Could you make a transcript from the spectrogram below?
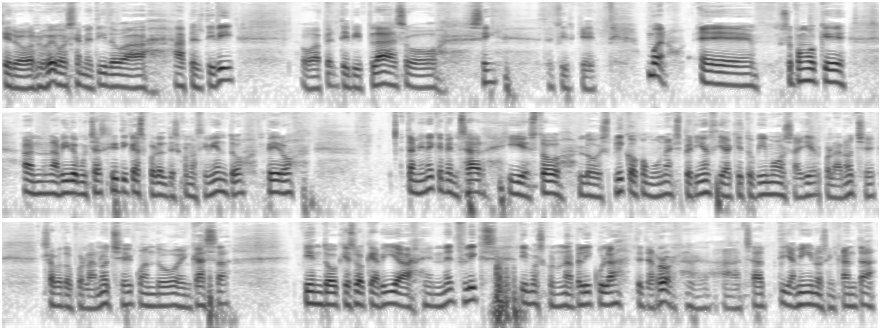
pero luego se ha metido a Apple TV o Apple TV Plus o sí. Es decir, que, bueno, eh, supongo que han habido muchas críticas por el desconocimiento, pero también hay que pensar, y esto lo explico como una experiencia que tuvimos ayer por la noche, sábado por la noche, cuando en casa, viendo qué es lo que había en Netflix, dimos con una película de terror. A Chat y a mí nos encanta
